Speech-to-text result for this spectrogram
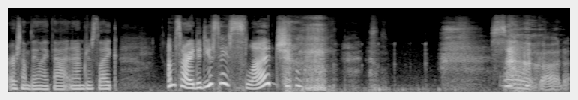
or something like that. And I'm just like, I'm sorry, did you say sludge? so, oh my god.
